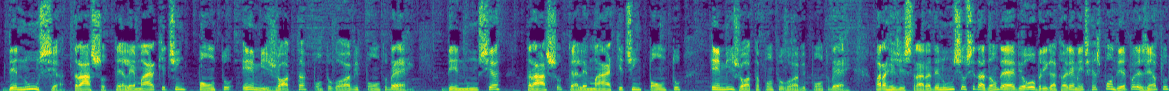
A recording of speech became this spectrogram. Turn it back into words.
denúncia-telemarketing.mj.gov.br denúncia-telemarketing.mj.gov.br para registrar a denúncia, o cidadão deve obrigatoriamente responder, por exemplo,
